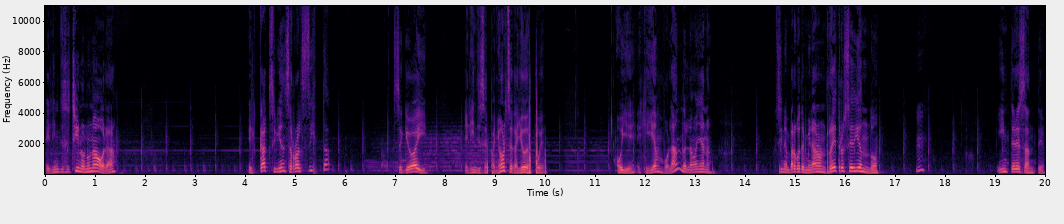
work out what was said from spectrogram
el índice chino en una hora. El CAC, si bien cerró alcista, se quedó ahí. El índice español se cayó después. Oye, es que iban volando en la mañana. Sin embargo, terminaron retrocediendo. ¿Mm? Interesante.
